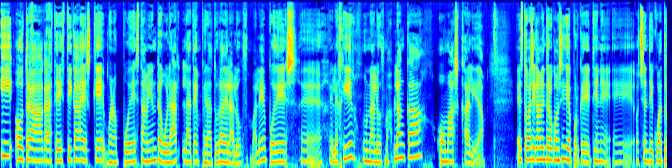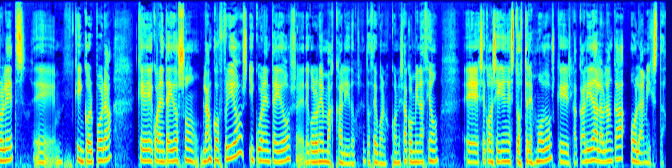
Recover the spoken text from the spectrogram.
Y otra característica es que, bueno, puedes también regular la temperatura de la luz, ¿vale? Puedes eh, elegir una luz más blanca o más cálida. Esto básicamente lo consigue porque tiene 84 eh, LEDs eh, que incorpora, que 42 son blancos fríos y 42 de colores más cálidos. Entonces, bueno, con esa combinación se consiguen estos tres modos, que es la cálida, la blanca o la mixta.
